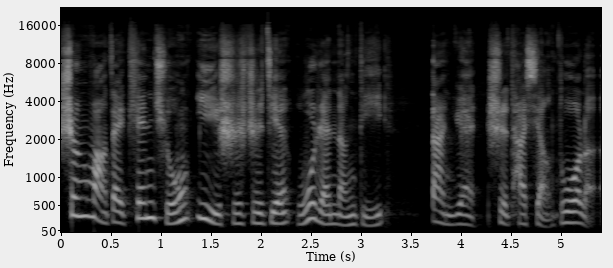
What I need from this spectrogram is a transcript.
声望在天穹一时之间无人能敌。但愿是他想多了。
